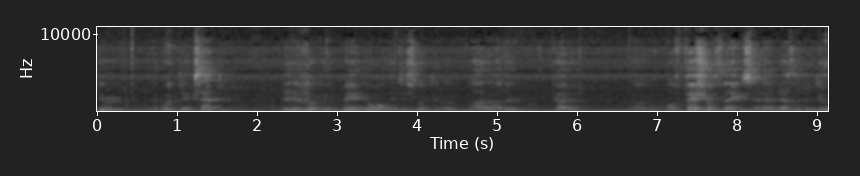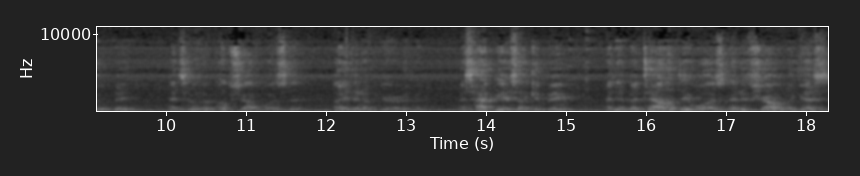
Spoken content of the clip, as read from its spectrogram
you're, that would accept it. They didn't look at me at all, they just looked at a lot of other kind of um, official things that had nothing to do with me. And so the upshot was that I ended up here as happy as I could be. And the mentality was, and it showed, I guess,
